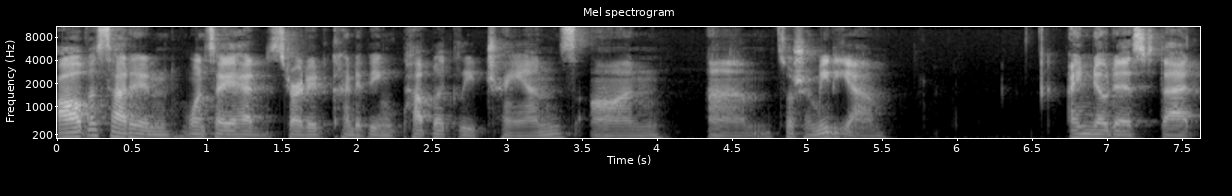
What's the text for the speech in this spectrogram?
all of a sudden, once I had started kind of being publicly trans on um, social media, I noticed that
